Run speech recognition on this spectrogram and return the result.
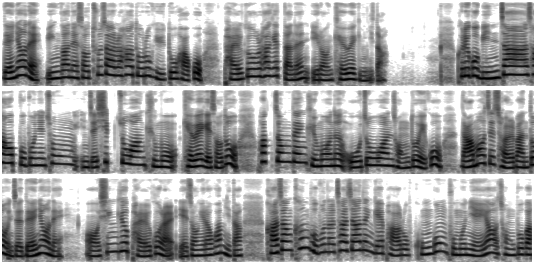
내년에 민간에서 투자를 하도록 유도하고 발굴하겠다는 이런 계획입니다. 그리고 민자 사업 부분인 총 이제 10조 원 규모 계획에서도 확정된 규모는 5조 원 정도이고 나머지 절반도 이제 내년에 어, 신규 발굴할 예정이라고 합니다. 가장 큰 부분을 차지하는 게 바로 공공 부문이에요. 정부가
